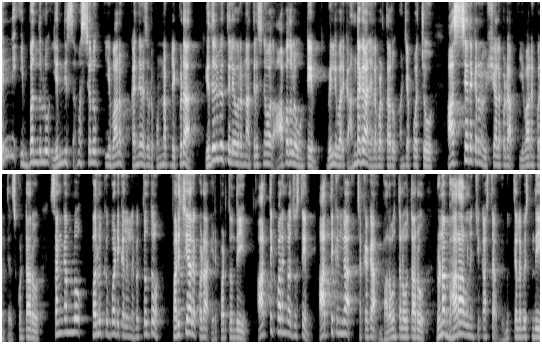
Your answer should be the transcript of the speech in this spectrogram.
ఎన్ని ఇబ్బందులు ఎన్ని సమస్యలు ఈ వారం కన్యరాశి వారికి ఉన్నప్పటికీ కూడా ఎదురు వ్యక్తులు ఎవరన్నా తెలిసిన వారు ఆపదలో ఉంటే వెళ్ళి వారికి అండగా నిలబడతారు అని చెప్పవచ్చు. ఆశ్చర్యకరమైన విషయాలు కూడా ఈ వారం కొన్ని తెలుసుకుంటారు. సంఘంలో పలుకుబడి కలిగిన వ్యక్తులతో పరిచయాలకు కూడా ఏర్పడుతుంది. ఆర్థిక పరంగా చూస్తే ఆర్థికంగా చక్కగా బలవంతులవుతారు. రుణ భారాల నుంచి కాస్త విముక్తి లభిస్తుంది.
